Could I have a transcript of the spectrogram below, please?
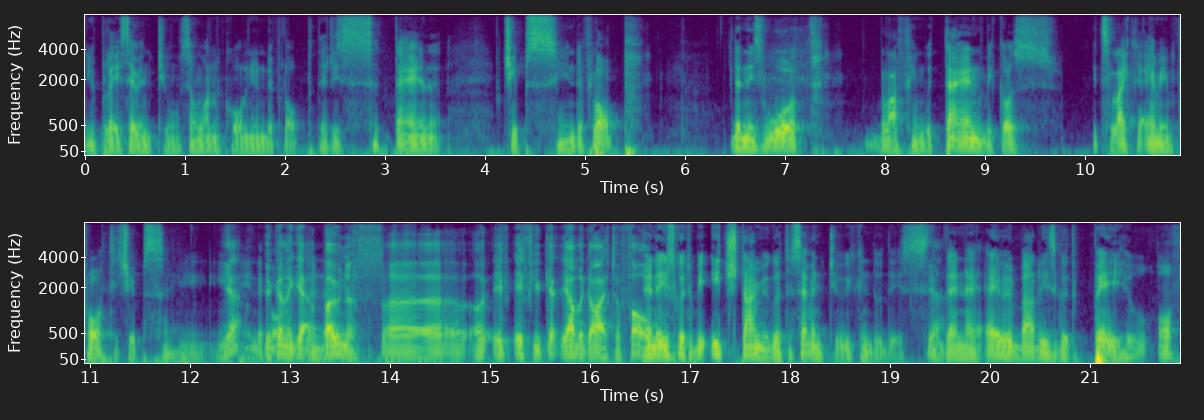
you play 7-2. Someone call you in the flop. There is 10 chips in the flop. Then it's worth bluffing with 10 because it's like having 40 chips in, Yeah, in the you're going to get a bonus uh, uh, if if you get the other guy to fold. And it's going to be each time you go to 7-2, you can do this. Yeah. Then uh, everybody is going to pay you off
